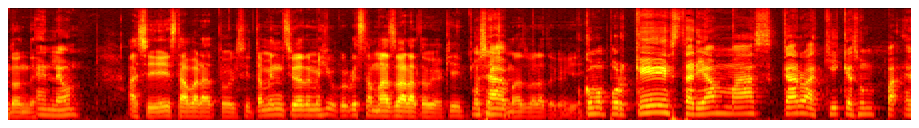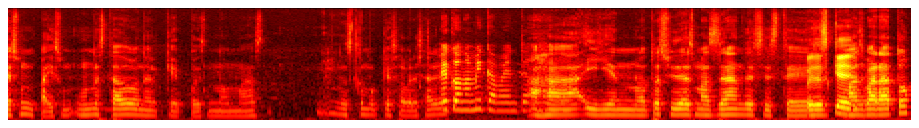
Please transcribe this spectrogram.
dónde? en León. Así está barato. Sí, también en Ciudad de México creo que está más barato que aquí. O sea, mucho más barato que aquí. Como por qué estaría más caro aquí, que es un, pa- es un país, un, un estado en el que pues no más, no es como que sobresale. Económicamente. ¿no? Ajá, y en otras ciudades más grandes, este, Pues es que- más barato.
